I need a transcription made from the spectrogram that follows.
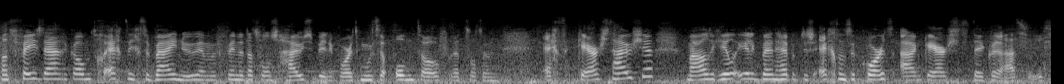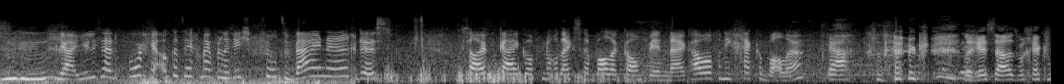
Want feestdagen komen toch echt dichterbij nu. En we vinden dat we ons huis binnenkort moeten omtoveren tot een echt kersthuisje. Maar als ik heel eerlijk ben, heb ik dus echt een tekort aan kerstdecoraties. Mm -hmm. Ja, jullie zeiden vorig jaar ook al tegen mij van Larissa veel te weinig. Dus ik zal even kijken of ik nog wat extra ballen kan vinden. Ik hou wel van die gekke ballen. Ja, leuk. Larissa houdt van gekke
